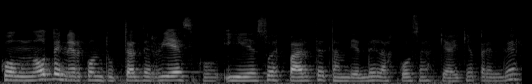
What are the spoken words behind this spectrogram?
con no tener conductas de riesgo y eso es parte también de las cosas que hay que aprender.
